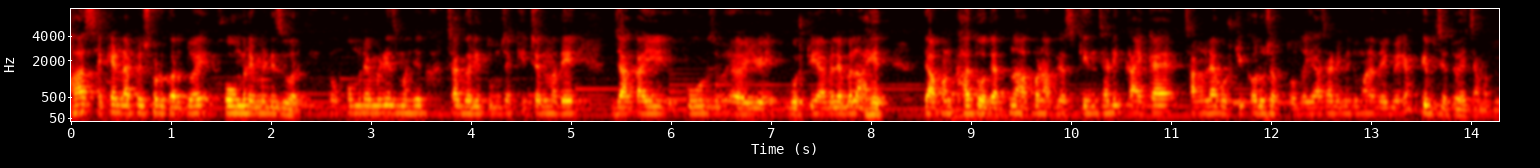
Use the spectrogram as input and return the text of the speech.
हा सेकंड एपिसोड करतोय होम रेमेडीजवरती तो होम रेमेडीज म्हणजे घरच्या घरी तुमच्या किचनमध्ये ज्या काही फूड्स गोष्टी अवेलेबल आहेत त्या आपण खातो त्यातनं आपण आपल्या स्किनसाठी काय काय चांगल्या गोष्टी करू शकतो तर यासाठी मी तुम्हाला वेगवेगळ्या टिप्स देतो याच्यामधून.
